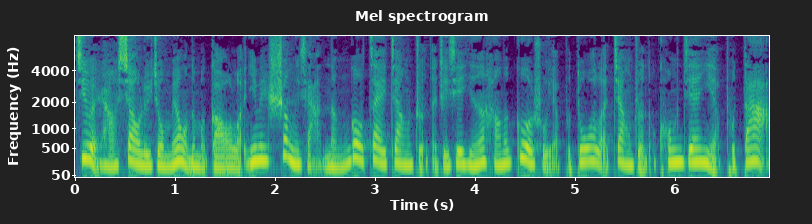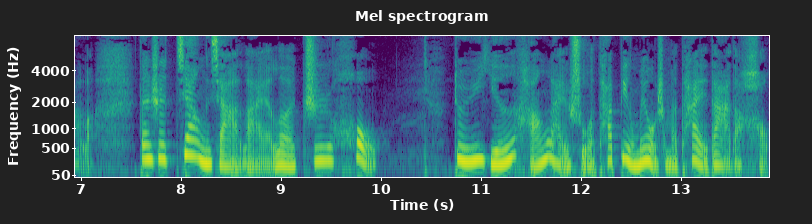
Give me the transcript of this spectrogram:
基本上效率就没有那么高了，因为剩下能够再降准的这些银行的个数也不多了，降准的空间也不大了。但是降下来了之后，对于银行来说，它并没有什么太大的好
